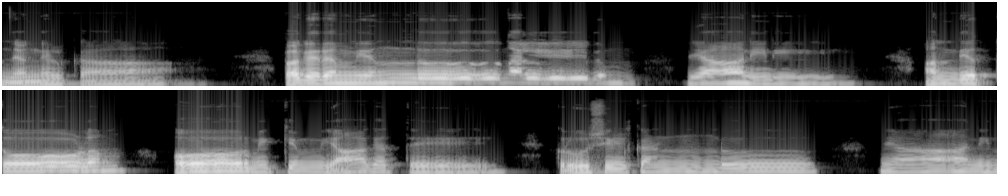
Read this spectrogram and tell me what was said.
ഞങ്ങൾക്കാ. പകരം എന്തു നൽകും ഞാനിനി? അന്ത്യത്തോളം ഓർമ്മിക്കും യാഗത്തെ. ക്രൂശിൽ കണ്ടു ഞാനിൻ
